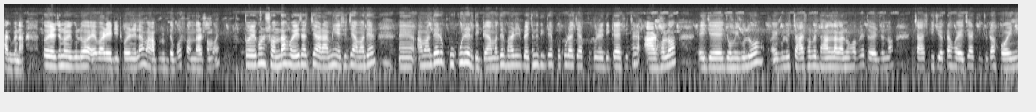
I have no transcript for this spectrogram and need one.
থাকবে না। তো এর জন্য ওইগুলো এবার এডিট করে নিলাম আপলোড দেবো সন্ধ্যার সময়। তো এখন সন্ধ্যা হয়ে যাচ্ছে আর আমি এসেছি আমাদের আমাদের পুকুরের দিকটায়, আমাদের বাড়ির পেছনের দিকটায় পুকুর আছে আর পুকুরের দিকটায় এসেছি। আর হলো এই যে জমিগুলো, এগুলো চাষ হবে, ধান লাগানো হবে, তো এর জন্য চাষ কিছু একটা হয়েছে আর কিছুটা হয়নি।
